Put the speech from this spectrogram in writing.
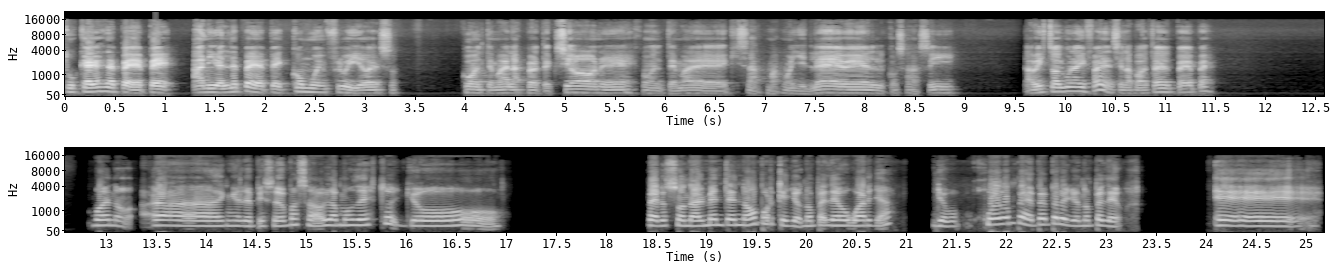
tú que eres de PvP, a nivel de PvP, ¿cómo ha influido eso? Con el tema de las protecciones, con el tema de quizás más magic level, cosas así. ¿Has visto alguna diferencia en la parte del PvP? Bueno, ah, en el episodio pasado hablamos de esto. Yo personalmente no, porque yo no peleo War ya. Yo juego en PvP, pero yo no peleo. Eh,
